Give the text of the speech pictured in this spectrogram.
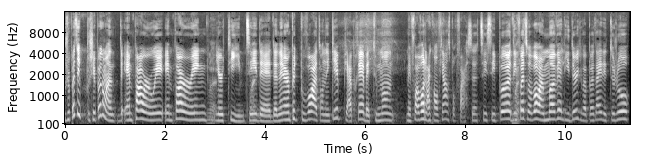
je pas je sais pas comment empower, empowering your team tu sais de donner un peu de pouvoir à ton équipe puis après ben tout le monde mais il faut avoir de la confiance pour faire ça tu sais c'est pas des fois tu vas avoir un mauvais leader qui va peut-être être toujours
